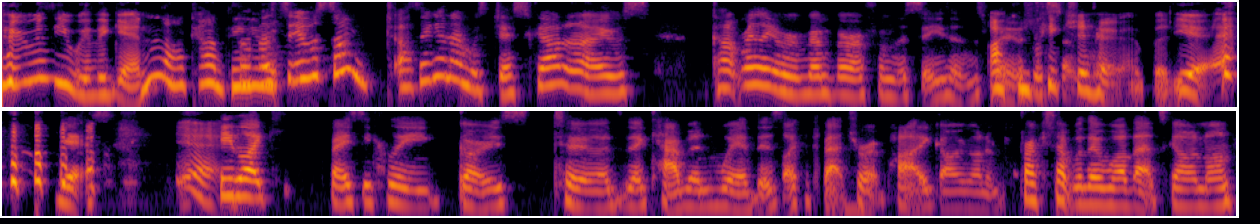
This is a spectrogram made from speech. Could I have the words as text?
who was he with again? I can't think It of was, it. was some I think her name was Jessica. I don't know. It was can't really remember her from the seasons. But I can picture her, but yeah, Yes, yeah, he like basically goes to the cabin where there's like a bachelorette party going on and breaks up with her while that's going on.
